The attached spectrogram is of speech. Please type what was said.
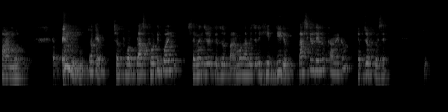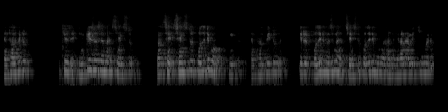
per mole. Okay plus forty point seven zero' kilo per mole আমি যদি হিট দি দিওঁ প্লাছ কিল দিলোঁ কাৰণ এইটো এবজৰ্ভ হৈছে এনথালপিটো কি হৈছে? ইনক্ৰিজ হৈছে নহয় চেঞ্জটো মানে চেঞ্জটো পজিটিভ হ'ব। এনথালপিটো এইটো পজিটিভ হৈছে নহয় চেঞ্জটো পজিটিভ হ'ব সেইকাৰণে সেইকাৰণে আমি কি এইটো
